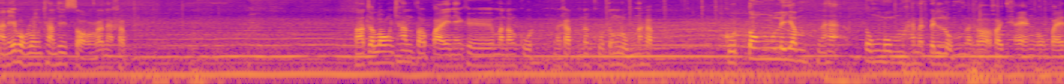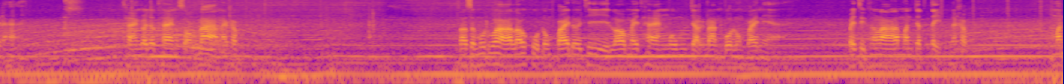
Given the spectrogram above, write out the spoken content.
อันนี้ผมลงชั้นที่ 2 แล้วนะครับ เราจะลงชั้นต่อไปเนี่ยคือมันต้องขุดนะครับต้องขุดตรงหลุมนะครับ ขุดตรงเหลี่ยมนะฮะ ตรงมุมให้มันเป็นหลุมแล้วก็ค่อยแทงลงไปนะฮะ แทงก็จะแทงสองด้านนะครับ ถ้าสมมุติว่าเราขุดลงไปโดยที่เราไม่แทงมุมจากด้านบนลงไปเนี่ย ไปถึงข้างล่างแล้วมันจะติดนะครับ มัน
